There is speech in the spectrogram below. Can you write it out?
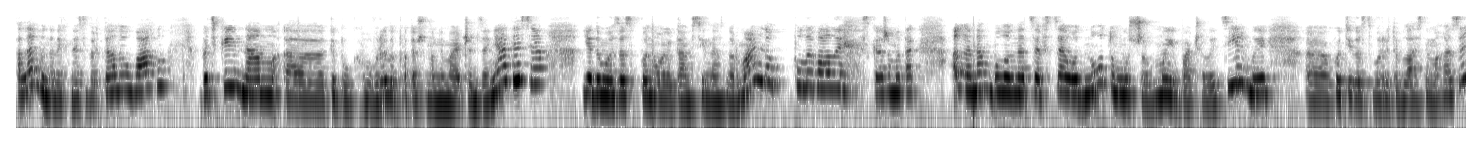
але ми на них не звертали увагу. Батьки нам, е, типу, говорили про те, що нам немає чим зайнятися. Я думаю, за спиною там всі нас нормально поливали, скажімо так. Але нам було на це все одно, тому що ми бачили ціль, ми е, хотіли створити власний магазин,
